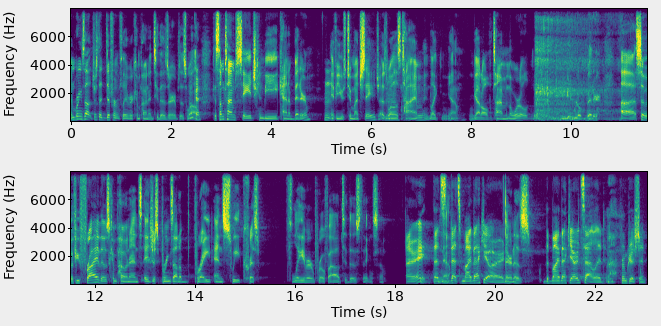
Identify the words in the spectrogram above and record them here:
and brings out just a different flavor component to those herbs as well. Okay. Because sometimes sage can be kind of bitter. If you use too much sage, as well as thyme, like you know, you got all the time in the world, but you get real bitter. Uh, so if you fry those components, it just brings out a bright and sweet, crisp flavor profile to those things. So All right, that's Yeah. that's my backyard. there it is. The My Backyard Salad from Christian.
